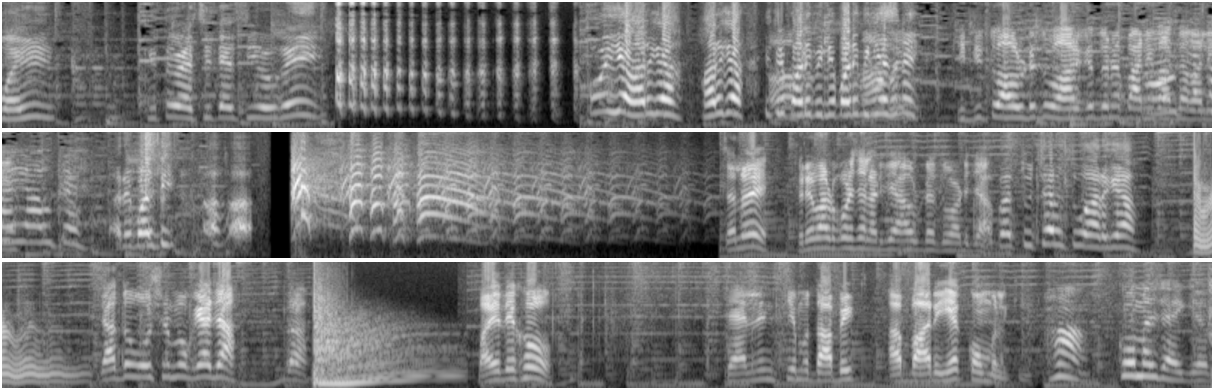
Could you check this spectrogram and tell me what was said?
भाई ये तो ऐसी तैसी हो गई। ओ ये हार गया हार गया। इतनी पानी पी लिया पानी पी लिया हाँ इसने। कितनी तू आउट है तू हार के तूने पानी बात लगा लिया अरे बाल्टी। आ, आ, चलो ए, फिर वार्ड कोड से लड़ जा आउट है तू हट जा। अबे तू चल तू हार गया। जा तू वॉशरूम हो गया जा। जा। भाई देखो चैलेंज के मुताबिक अब बारी है कोमल की। हाँ कोमल जाएगी अब।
